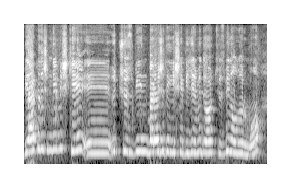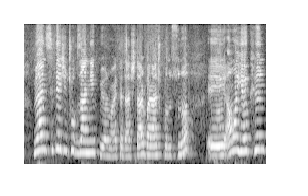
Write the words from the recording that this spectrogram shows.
Bir arkadaşım demiş ki e, 300 bin barajı değişebilir mi 400 bin olur mu? Mühendislikler için çok zannetmiyorum arkadaşlar baraj konusunu. E, ama YÖK'ün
